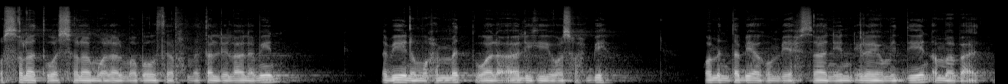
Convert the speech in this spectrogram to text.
والصلاة والسلام على المبعوث رحمة للعالمين. نبينا محمد وعلى آله وصحبه ومن تبعهم بإحسان إلى يوم الدين. أما بعد.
